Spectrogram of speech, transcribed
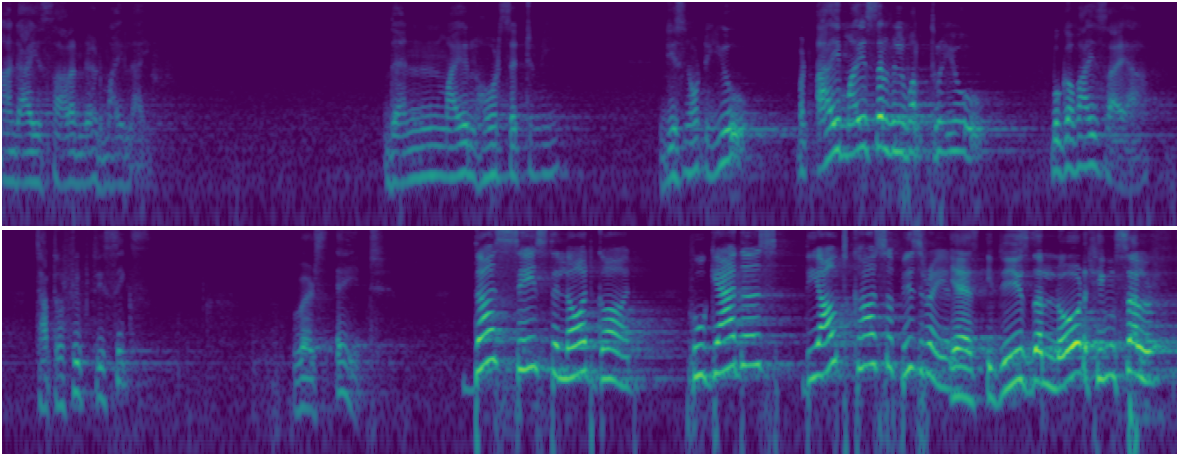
And I surrendered my life. Then my Lord said to me, It is not you, but I myself will work through you. Book of Isaiah, chapter 56, verse 8. Thus says the Lord God, who gathers the outcasts of Israel. Yes, it is the Lord Himself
